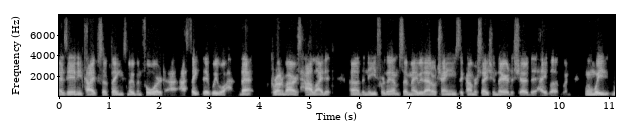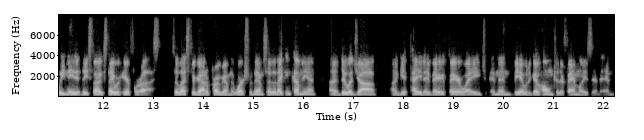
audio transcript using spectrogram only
as any types of things moving forward, I, think that we will that coronavirus highlighted uh, the need for them. So maybe that'll change the conversation there to show that hey, look, when when we we needed these folks, they were here for us. So let's figure out a program that works for them so that they can come in, uh, do a job, uh, get paid a very fair wage, and then be able to go home to their families and, and,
